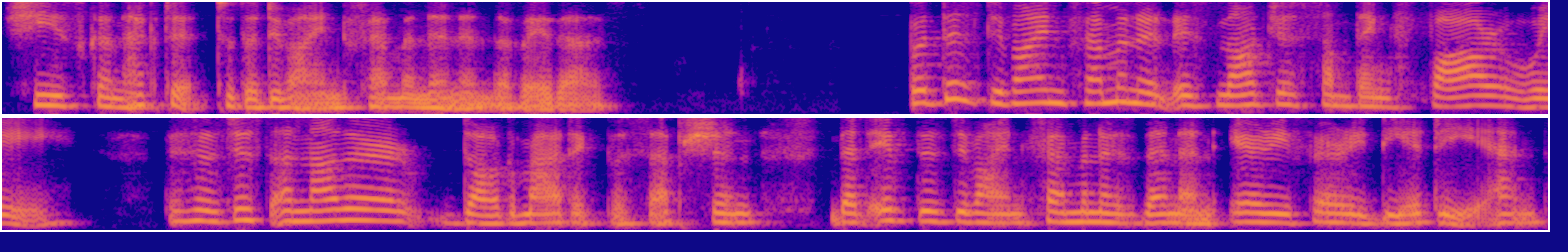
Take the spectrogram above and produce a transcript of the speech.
she is connected to the divine feminine in the vedas. But this divine feminine is not just something far away. This is just another dogmatic perception that if this divine feminine is then an airy fairy deity and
